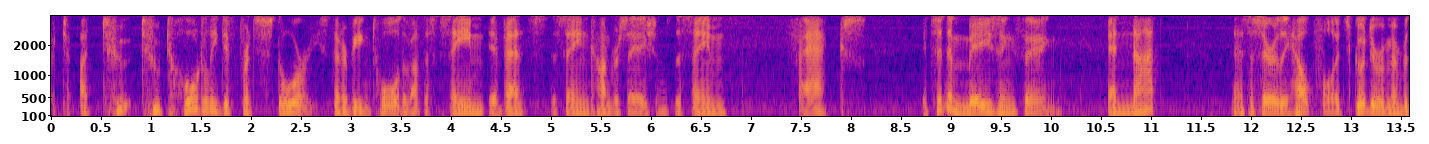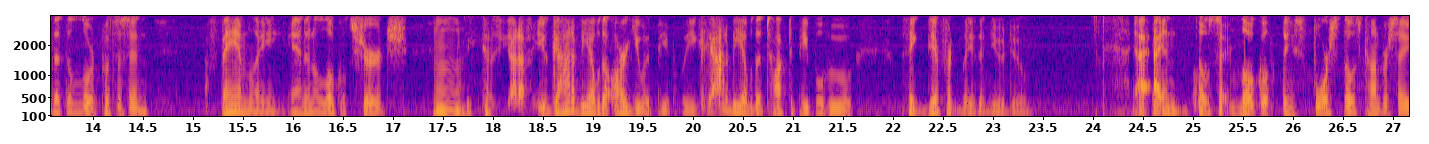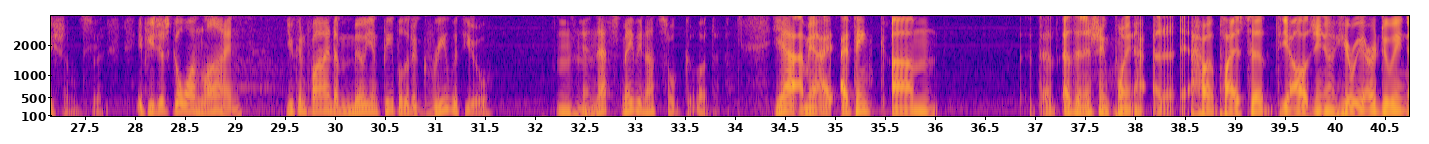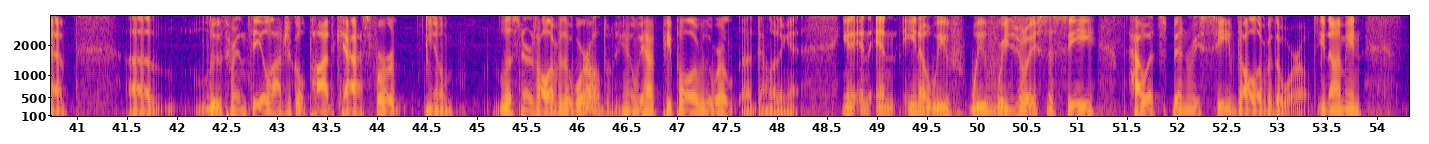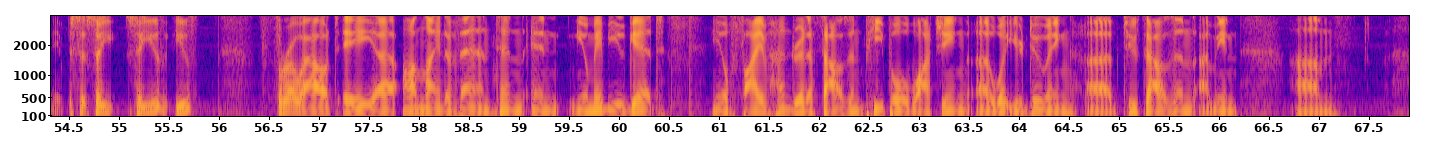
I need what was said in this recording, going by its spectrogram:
a a two two totally different stories that are being told about the same events the same conversations the same facts it's an amazing thing and not necessarily helpful. It's good to remember that the Lord puts us in a family and in a local church hmm. because you gotta you gotta be able to argue with people. You gotta be able to talk to people who think differently than you do. I, I, and oh, those sorry. local things force those conversations. If you just go online, you can find a million people that agree with you, Mm-hmm. and that's maybe not so good. Yeah, I mean, I, I think um, that, that's an interesting point. uh, How it applies to theology. You know, here we are doing a, a Lutheran theological podcast for you know listeners all over the world. You know, we have people all over the world uh, downloading it, You know, and and you know we've we've rejoiced to see how it's been received all over the world. You know, I mean, so so you, so you you throw out a uh, online event and and you know maybe you get you know 500 1000 people watching uh, what you're doing uh 2000 i mean um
